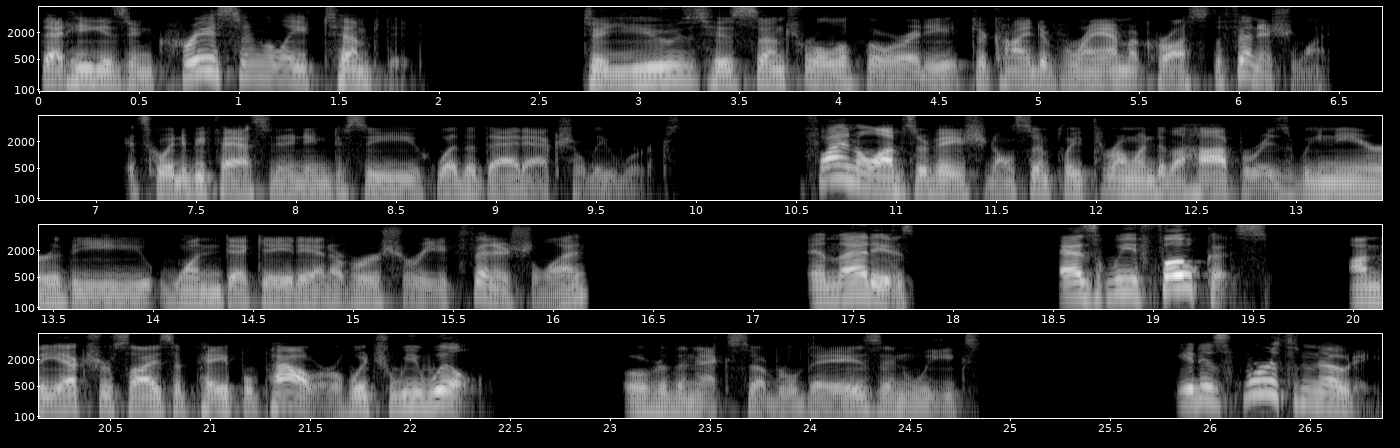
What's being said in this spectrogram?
that he is increasingly tempted to use his central authority to kind of ram across the finish line. It's going to be fascinating to see whether that actually works. Final observation I'll simply throw into the hopper as we near the one decade anniversary finish line, and that is as we focus on the exercise of papal power, which we will over the next several days and weeks, it is worth noting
